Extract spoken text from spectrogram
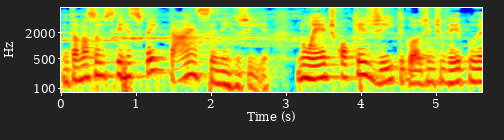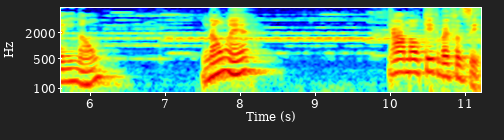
Então nós temos que respeitar essa energia. Não é de qualquer jeito, igual a gente vê por aí, não. Não é. Ah, mas o que, que vai fazer?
